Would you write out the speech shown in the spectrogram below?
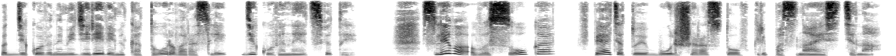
под диковинными деревьями которого росли диковинные цветы. Слева — высокая, в пять, а то и больше ростов, крепостная стена.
